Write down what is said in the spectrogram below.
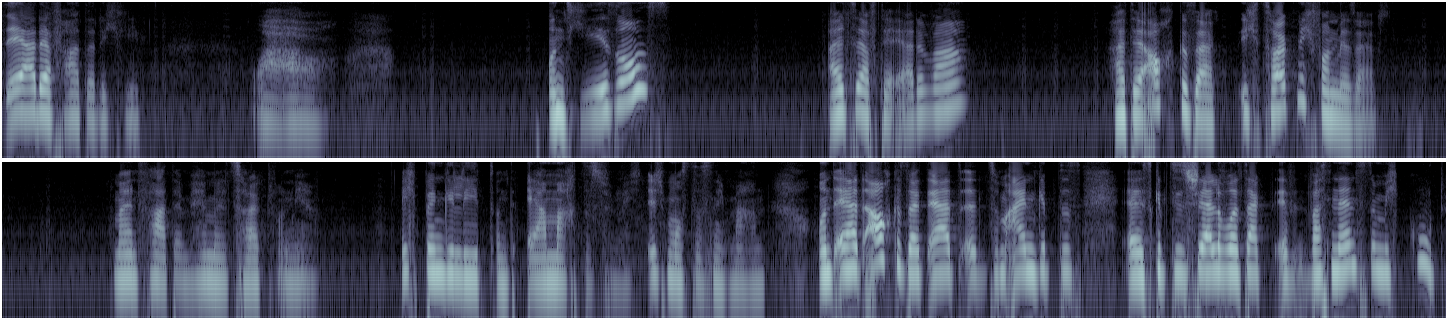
sehr der Vater dich liebt. Wow. Und Jesus, als er auf der Erde war, hat er auch gesagt, ich zeug nicht von mir selbst. Mein Vater im Himmel zeugt von mir. Ich bin geliebt und er macht es für mich. Ich muss das nicht machen. Und er hat auch gesagt, er hat, äh, zum einen gibt es, äh, es gibt diese Stelle, wo er sagt, äh, was nennst du mich gut?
